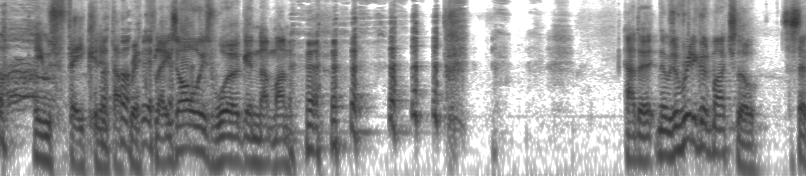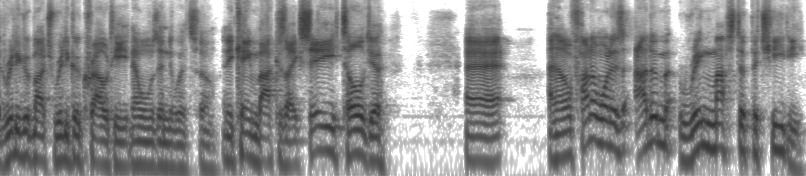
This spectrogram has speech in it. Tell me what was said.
he was faking it, that Ric Flair. He's always working, that man. Had a, it was a really good match, though. As I said, really good match, really good crowd heat. No one was into it. So, and he came back as like, "See, told you." Uh, and our final one is Adam Ringmaster Pacitti.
